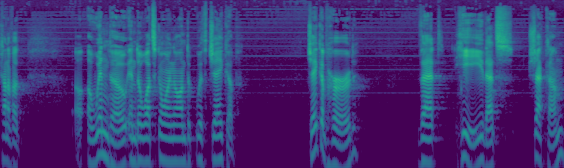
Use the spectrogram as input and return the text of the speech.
kind of a, a window into what's going on to, with Jacob. Jacob heard that he, that's Shechem,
